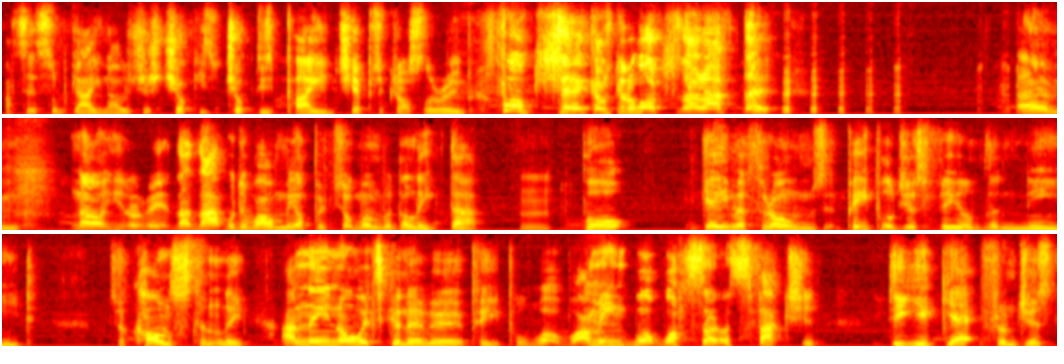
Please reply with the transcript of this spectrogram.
that's it. Some guy now has just chucked his chucked his pie and chips across the room. Fuck's sake! I was going to watch that after. um, no, you know what I mean? that that would have wound me up if someone would have leaked that. Hmm. But Game of Thrones, people just feel the need to constantly, and they know it's going to hurt people. What I mean, what what satisfaction do you get from just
